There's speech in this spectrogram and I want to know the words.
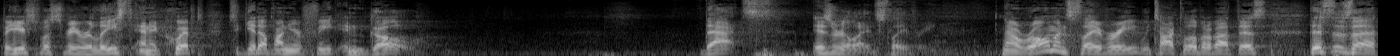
but you're supposed to be released and equipped to get up on your feet and go. That's Israelite slavery. Now, Roman slavery, we talked a little bit about this. This is an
